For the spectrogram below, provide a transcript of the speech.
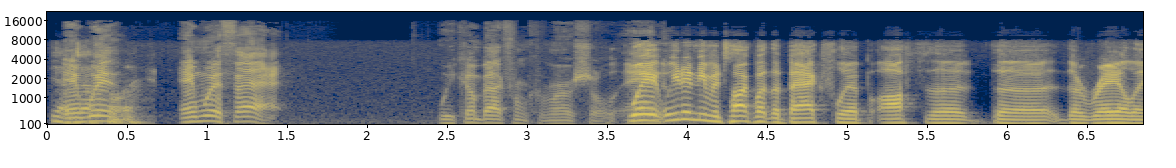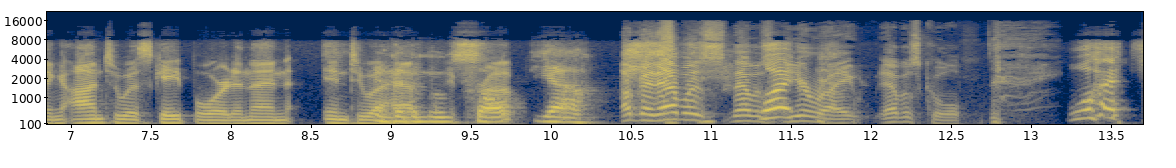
Yeah, and definitely. with and with that, we come back from commercial. Wait, we didn't even talk about the backflip off the the the railing onto a skateboard and then into a and then half the move salt. Yeah. okay, that was that was What? you're right. That was cool. What?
